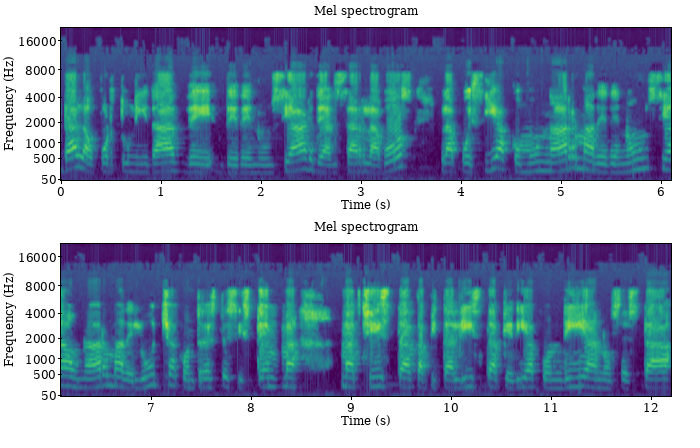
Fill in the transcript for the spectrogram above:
da la oportunidad de, de denunciar, de alzar la voz, la poesía como un arma de denuncia, un arma de lucha contra este sistema machista, capitalista que día con día nos está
